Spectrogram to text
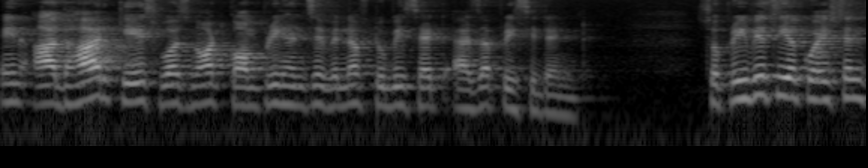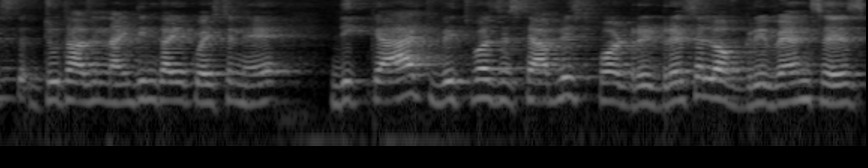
in Aadhaar case was not comprehensive enough to be set as a precedent. So previous year questions 2019 का ये question है the CAT, which was established for redressal of grievances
